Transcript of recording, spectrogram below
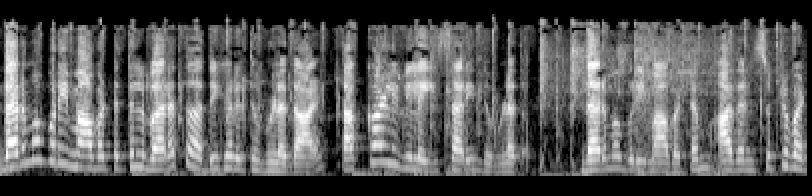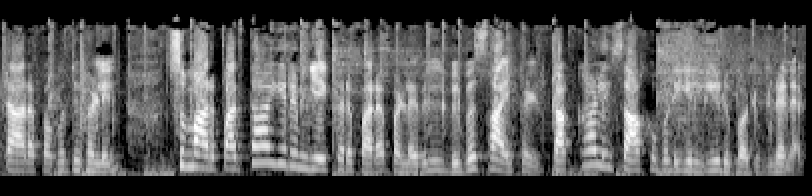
தருமபுரி மாவட்டத்தில் வரத்து அதிகரித்துள்ளதால் தக்காளி விலை சரிந்துள்ளது. தருமபுரி மாவட்டம் அதன் சுற்றுவட்டார பகுதிகளில் சுமார் பத்தாயிரம் ஏக்கர் பரப்பளவில் விவசாயிகள் தக்காளி சாகுபடியில் ஈடுபட்டுள்ளனர்.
